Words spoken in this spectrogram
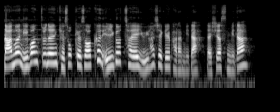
남은 이번 주는 계속해서 큰 일교차에 유의하시길 바랍니다. 날씨였습니다.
